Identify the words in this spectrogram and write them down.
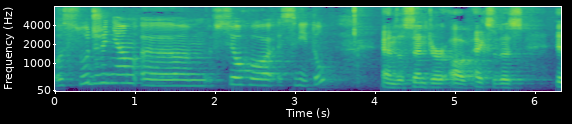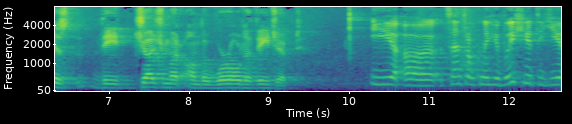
осудженням ем, всього світу. And the center of Exodus is the judgment on the world of Egypt. І е, центром книги Вихід є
